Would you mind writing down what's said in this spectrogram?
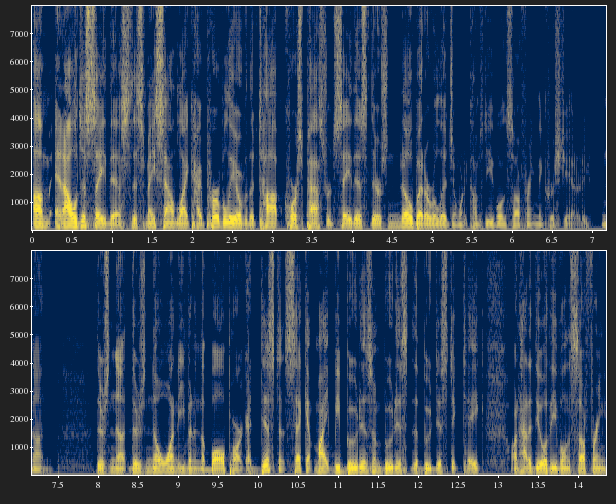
Um, and I will just say this this may sound like hyperbole over the top. Of course, pastors say this there's no better religion when it comes to evil and suffering than Christianity. None. There's no, there's no one even in the ballpark. A distant second might be Buddhism, Buddhist, the Buddhistic take on how to deal with evil and suffering,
